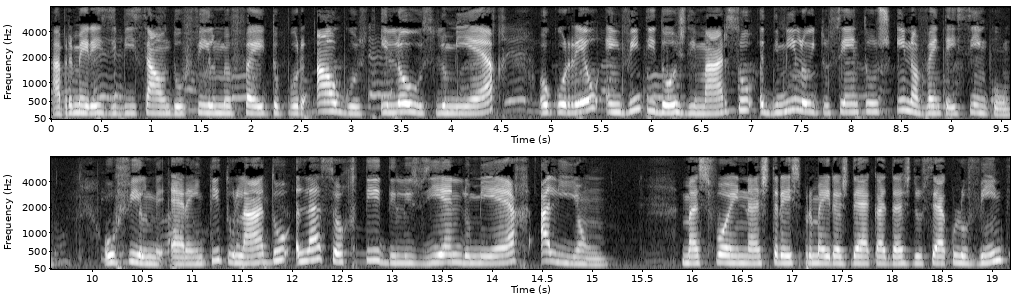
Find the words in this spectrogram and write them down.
A primeira exibição do filme feito por Auguste e Louis Lumière ocorreu em 22 de março de 1895. O filme era intitulado La sortie de Lucien Lumière à Lyon mas foi nas três primeiras décadas do século XX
